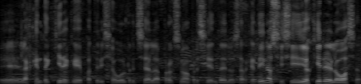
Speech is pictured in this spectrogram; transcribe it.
eh, la gente quiere que Patricia Bullrich sea la próxima presidenta de los argentinos y si Dios quiere lo va a hacer.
